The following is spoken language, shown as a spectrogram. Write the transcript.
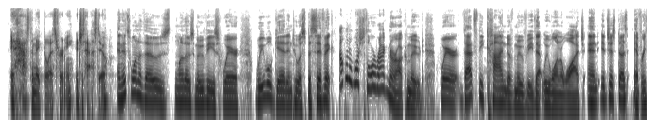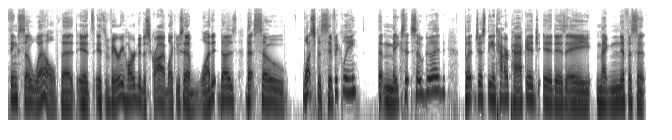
it has to make the list for me. It just has to. and it's one of those one of those movies where we will get into a specific I want to watch Thor Ragnarok mood where that's the kind of movie that we want to watch and it just does everything so well that it's it's very hard to describe like you said what it does that's so what specifically that makes it so good but just the entire package it is a magnificent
